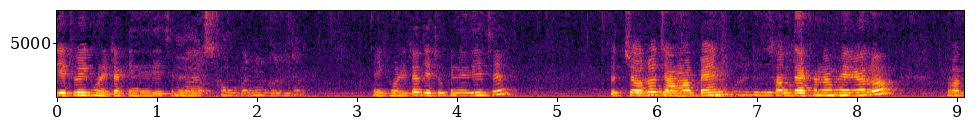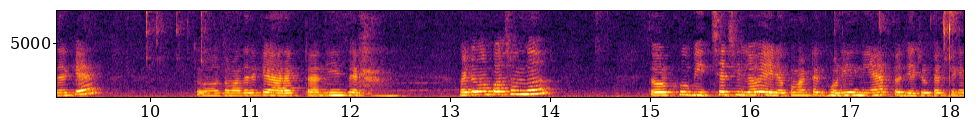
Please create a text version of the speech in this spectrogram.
জেঠু এই ঘড়িটা কিনে দিয়েছে। নয়েস কোম্পানির ঘড়িটা। এই ঘড়িটা জেঠু কিনে দিয়েছে। তো চলো জামা প্যান্ট সব দেখানো হয়ে গেল তোমাদেরকে। তো তোমাদেরকে আর একটা জিনিস দেখা হয়তো আমার পছন্দ? তো ওর খুব ইচ্ছে ছিল এরকম একটা ঘড়ি নেওয়ার তো জেঠুর কাছ থেকে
